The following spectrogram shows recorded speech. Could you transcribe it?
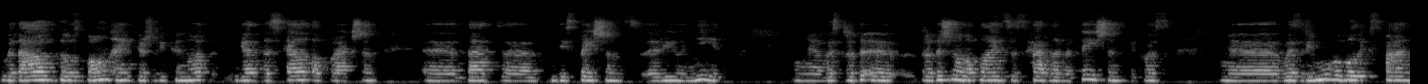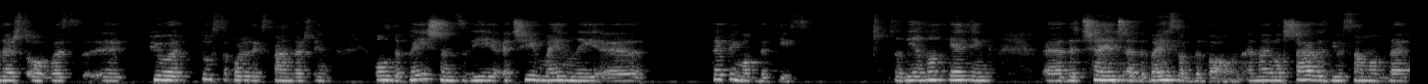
without those bone anchors we cannot get the skeletal correction uh, that these patients really need. with tra- traditional appliances have limitations because with removable expanders or with uh, pure tooth supported expanders in all the patients, we achieve mainly uh, tapping of the teeth. So we are not getting uh, the change at the base of the bone. And I will share with you some of the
